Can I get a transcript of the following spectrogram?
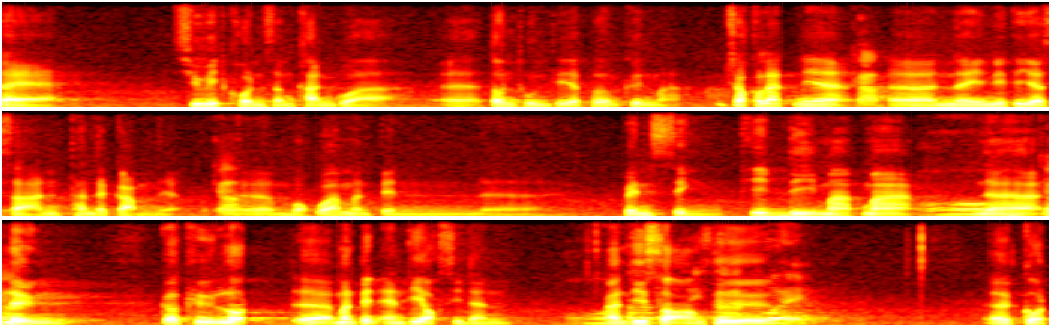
แต่ชีวิตคนสำคัญกว่าเอ่อต้นทุนที่จะเพิ่มขึ้นมาช็อกโกแลตเนี่ยครับเอ่อในนิตยสารทันตกรรมเนี่ยครับ เอ่อบอกว่ามันเป็นเอ่อ เป็นสิ่งที่ดีมากอ๋อๆนะฮะครับหนึ่งก็คือลดเอ่อมันเป็นแอนตี้ออกซิแดนต์ อันที่สองต้านคือนุมูลด้วย เอ่อกรด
